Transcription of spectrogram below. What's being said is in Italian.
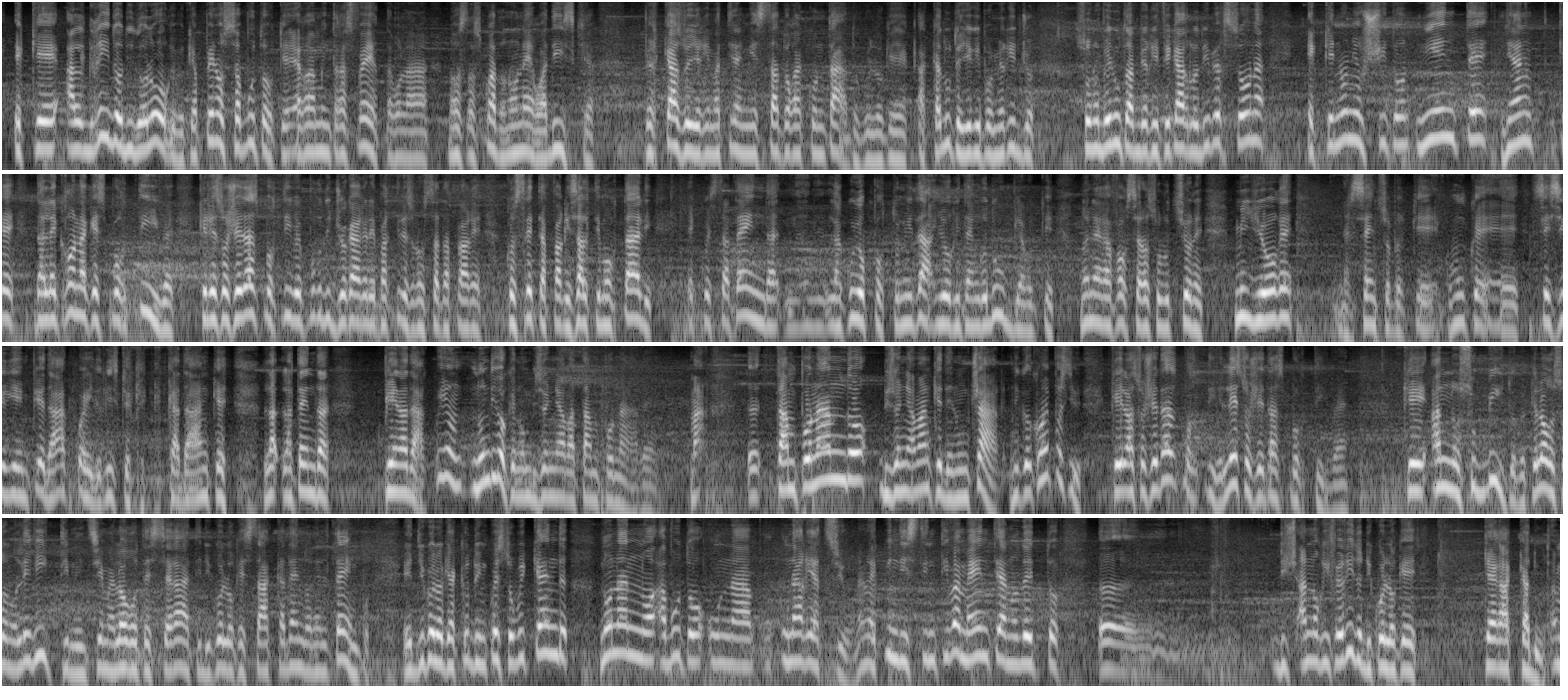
è che al grido di dolore, perché appena ho saputo che eravamo in trasferta con la nostra squadra, non ero ad Ischia, per caso ieri mattina mi è stato raccontato quello che è accaduto, ieri pomeriggio sono venuto a verificarlo di persona e che non è uscito niente neanche dalle cronache sportive, che le società sportive pur di giocare le partite sono state a fare, costrette a fare i salti mortali e questa tenda, la cui opportunità io ritengo dubbia perché non era forse la soluzione migliore, nel senso perché comunque eh, se si riempie d'acqua il rischio è che cada anche la, la tenda piena d'acqua. Io non dico che non bisognava tamponare, ma eh, tamponando bisognava anche denunciare. Dico, com'è possibile che società le società sportive che hanno subito, perché loro sono le vittime insieme ai loro tesserati di quello che sta accadendo nel tempo e di quello che è accaduto in questo weekend, non hanno avuto una, una reazione e quindi istintivamente hanno detto, eh, hanno riferito di quello che che era accaduto.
